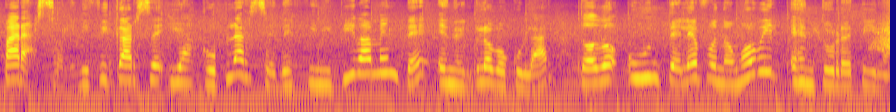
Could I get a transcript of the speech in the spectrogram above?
para solidificarse y acoplarse definitivamente en el globo ocular, todo un teléfono móvil en tu retina.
